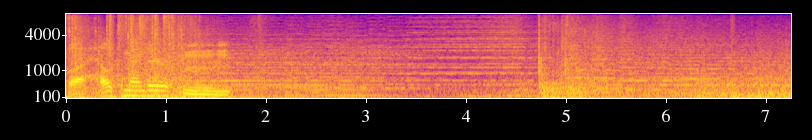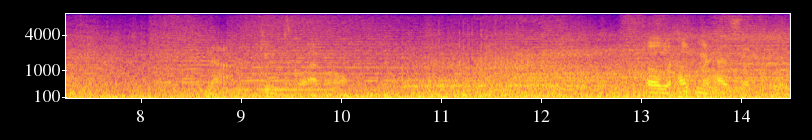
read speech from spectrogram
But Hell Commander hmm. Nah give me the Skull Admiral oh the Hell Commander has a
